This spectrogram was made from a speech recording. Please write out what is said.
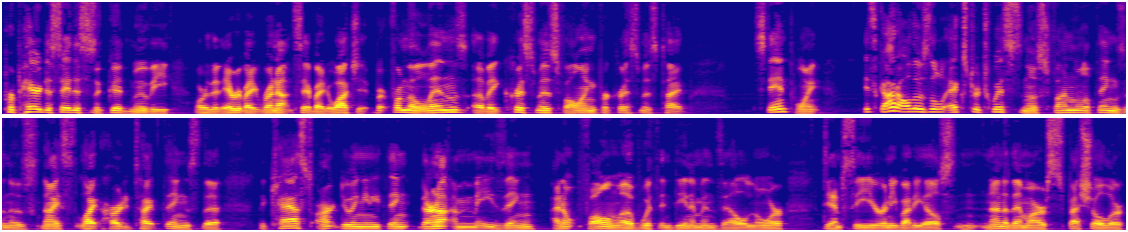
prepared to say this is a good movie or that everybody run out and say everybody to watch it, but from the lens of a Christmas falling for Christmas type standpoint, it's got all those little extra twists and those fun little things and those nice lighthearted type things. The the cast aren't doing anything. They're not amazing. I don't fall in love with Idina Menzel nor Dempsey or anybody else. None of them are special or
